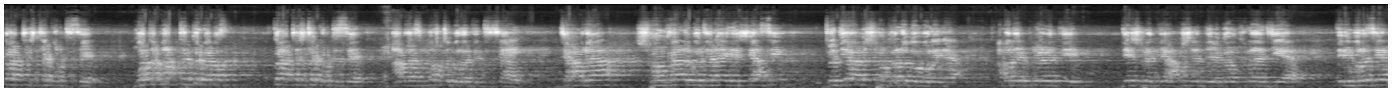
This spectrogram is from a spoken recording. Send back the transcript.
করার চেষ্টা করতেছে। মত পার্থক্যের করার চেষ্টা করতেছে। আমরা স্পষ্ট বলে দিতে চাই যে আমরা সংখ্যালঘু যারা দেশে আছি, যদি আমি সংখ্যালঘু বলি না, আমাদের প্রিয়নীতি আবাসের বেগম খালেদা জিয়া, তিনি বলেছেন,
